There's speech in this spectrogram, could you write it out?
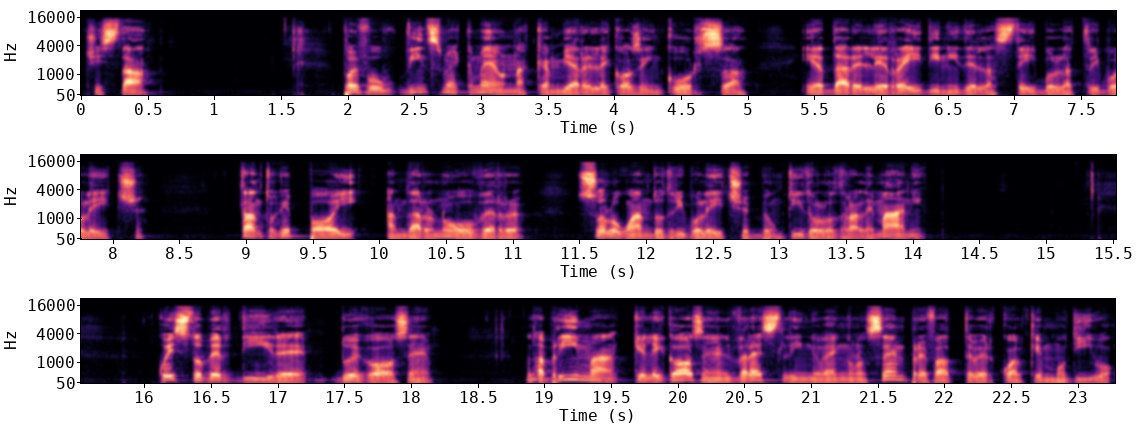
ci sta. Poi fu Vince McMahon a cambiare le cose in corsa e a dare le redini della stable a Triple H, tanto che poi andarono over solo quando Triple H ebbe un titolo tra le mani. Questo per dire due cose. La prima, che le cose nel wrestling vengono sempre fatte per qualche motivo.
